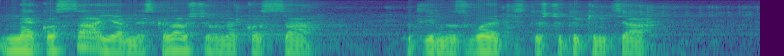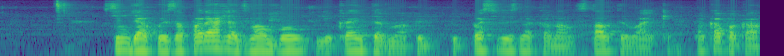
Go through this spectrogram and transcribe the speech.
не коса, я б не сказав, що вона коса. Потрібно зводитись то що до кінця. Всім дякую за перегляд. З вами був Ukraine Тернопіль. Підписуйтесь на канал, ставте лайки. Пока-пока.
